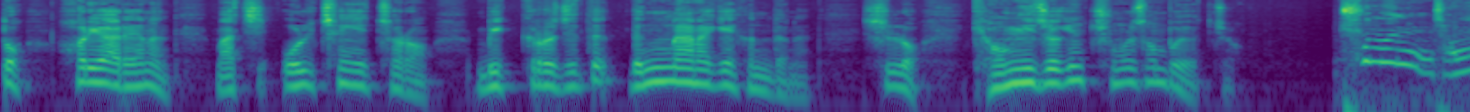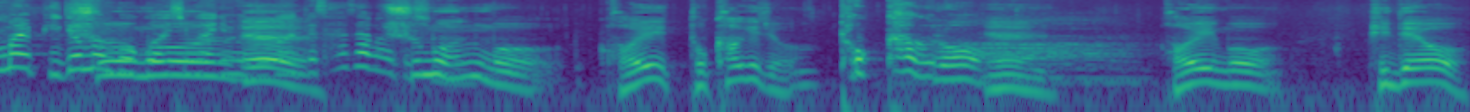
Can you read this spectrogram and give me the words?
또 허리 아래는 마치 올챙이처럼 미끄러지듯 능란하게 흔드는 실로 경이적인 춤을 선보였죠. 춤은 정말 비디오만 보고 하신 거 아니면 예, 누구한테 사사받으신 거? 춤은 뭐 거의 독학이죠. 독학으로. 예. 거의 뭐 비데오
